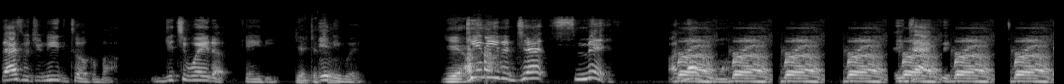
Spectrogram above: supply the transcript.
that's what you need to talk about. Get your weight up, KD. Yeah. Anyway. yeah. Kenny the Jet Smith. Another Bruh, one. bruh, bruh, bruh, Exactly. bruh, bruh, bruh.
